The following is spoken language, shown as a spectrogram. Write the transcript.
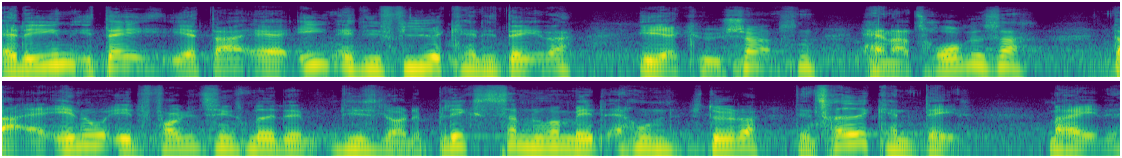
Alene i dag, ja, der er en af de fire kandidater, Erik Høgh Sørensen, han har trukket sig. Der er endnu et folketingsmedlem, Liselotte Blix, som nu har meldt, at hun støtter den tredje kandidat, Merete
